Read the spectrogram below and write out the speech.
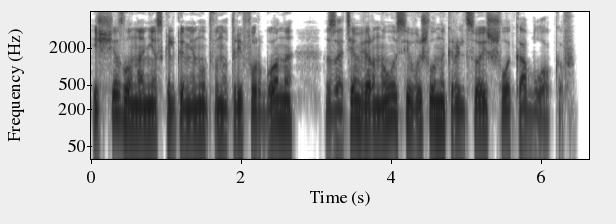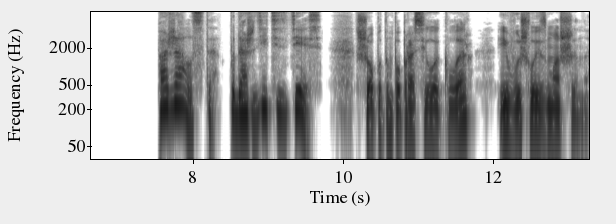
Исчезла на несколько минут внутри фургона, затем вернулась и вышла на крыльцо из шлакоблоков. «Пожалуйста, подождите здесь», — шепотом попросила Клэр и вышла из машины.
